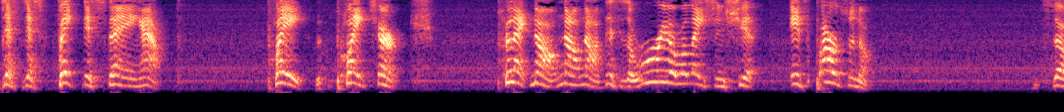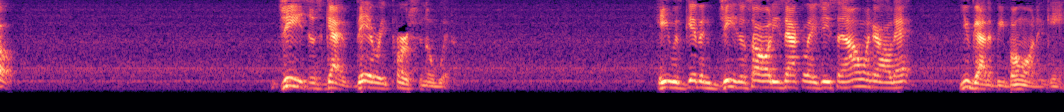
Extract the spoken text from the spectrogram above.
just, just fake this thing out. Play, play church. Play, no, no, no. This is a real relationship. It's personal. So, Jesus got very personal with him. He was giving Jesus all these accolades. Jesus said, I don't want to hear all that. You got to be born again.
